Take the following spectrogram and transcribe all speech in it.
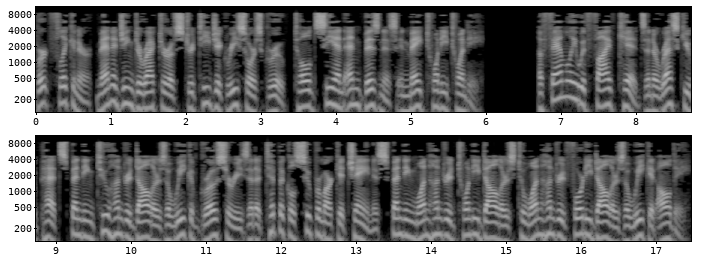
Burt Flickinger, managing director of Strategic Resource Group, told CNN Business in May 2020. A family with five kids and a rescue pet spending $200 a week of groceries at a typical supermarket chain is spending $120 to $140 a week at Aldi.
